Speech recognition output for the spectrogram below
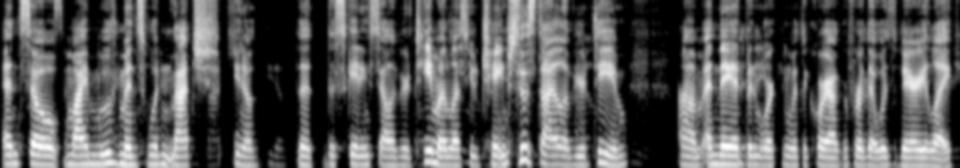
And so my movements wouldn't match, you know, the the skating style of your team unless you change the style of your team. Um, and they had been working with a choreographer that was very like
